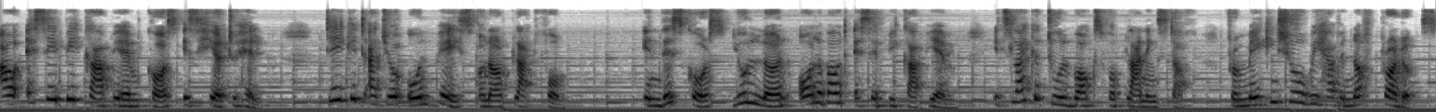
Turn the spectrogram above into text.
Our SAP CAPM course is here to help. Take it at your own pace on our platform. In this course, you'll learn all about SAP CAPM. It's like a toolbox for planning stuff, from making sure we have enough products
